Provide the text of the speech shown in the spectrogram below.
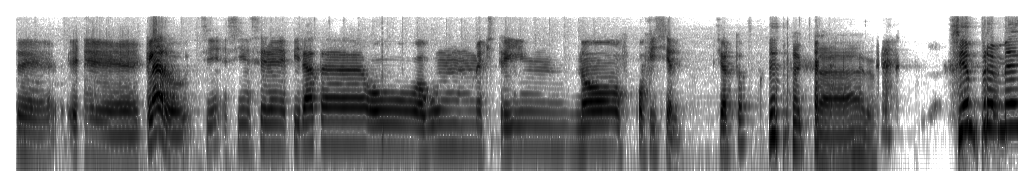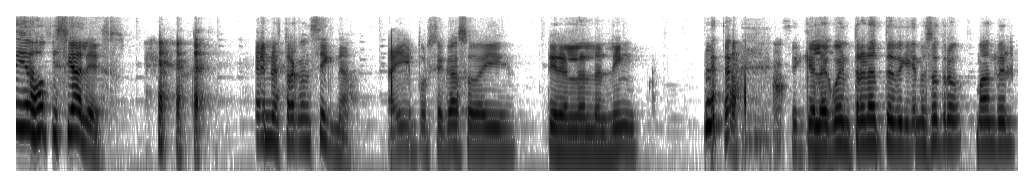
Sí, eh, claro, sin, sin ser pirata o algún extreme no oficial, ¿cierto? claro. Siempre medios oficiales. Es nuestra consigna. Ahí, por si acaso, ahí tírenle los links. Así que la encuentran antes de que nosotros manden.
